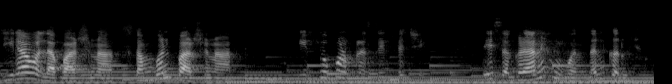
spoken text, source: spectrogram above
જીરાવલ્લા પાર્શ્વનાથ, સ્તંભન પાર્શ્વનાથ તીર્થો પણ પ્રસિદ્ધ છે. તે સઘળાને હું વંદન કરું છું.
